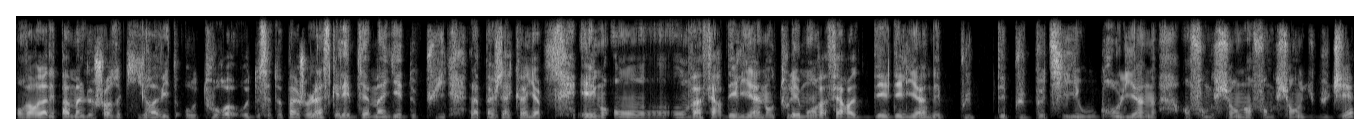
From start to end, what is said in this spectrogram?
On va regarder pas mal de choses qui gravitent autour de cette page-là, est-ce qu'elle est bien maillée depuis la page d'accueil? Et on, va faire des liens. Donc tous les mois on va faire des liens, des plus des plus petits ou gros liens en fonction, en fonction du budget.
